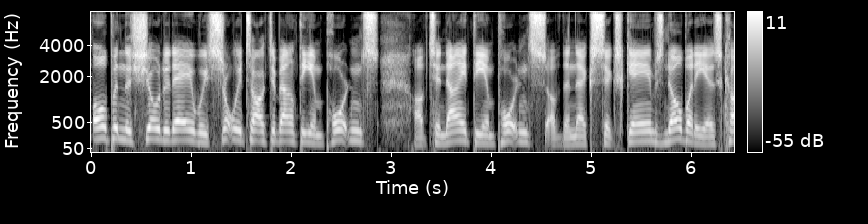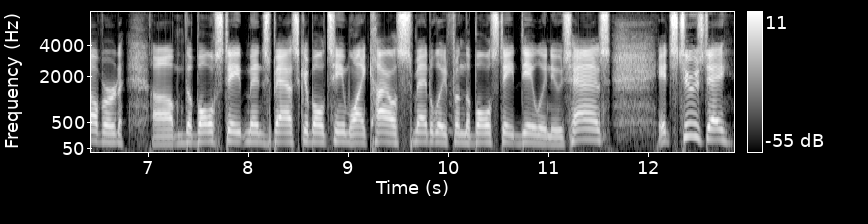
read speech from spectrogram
open the show today, we certainly talked about the importance of tonight, the importance of the next six games. Nobody has covered um, the Ball State men's basketball team like Kyle Smedley from the Ball State Daily News has. It's Tuesday.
